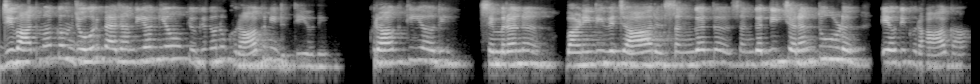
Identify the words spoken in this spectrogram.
ਜੀਵਾਤਮਾ ਕਮਜ਼ੋਰ ਪੈ ਜਾਂਦੀ ਆ ਕਿਉਂ? ਕਿਉਂਕਿ ਉਹਨੂੰ ਖੁਰਾਕ ਨਹੀਂ ਦਿੱਤੀ ਉਹਦੀ। ਖੁਰਾਕ ਕੀ ਆ ਉਹਦੀ? ਸਿਮਰਨ, ਬਾਣੀ ਦੀ ਵਿਚਾਰ, ਸੰਗਤ ਸੰਗਤ ਦੀ ਚਰਨ ਧੂੜ, ਇਹ ਉਹਦੀ ਖੁਰਾਕ ਆ।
